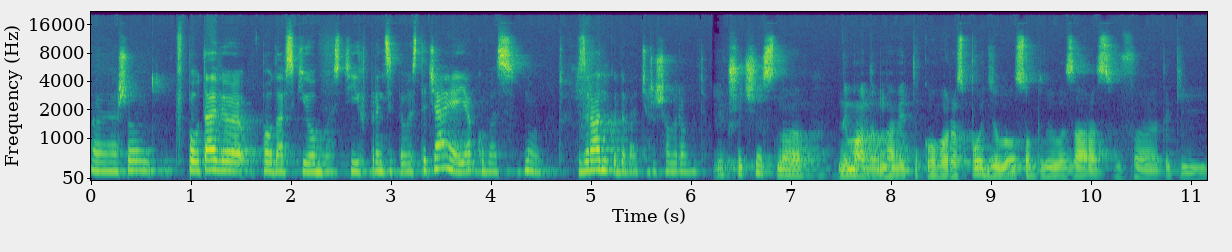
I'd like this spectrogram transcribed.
Е, Що в Полтаві, в Полтавській області їх в принципі вистачає. Як у вас ну зранку до вечора, що ви робите? Якщо чесно, нема навіть такого розподілу, особливо зараз в такій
